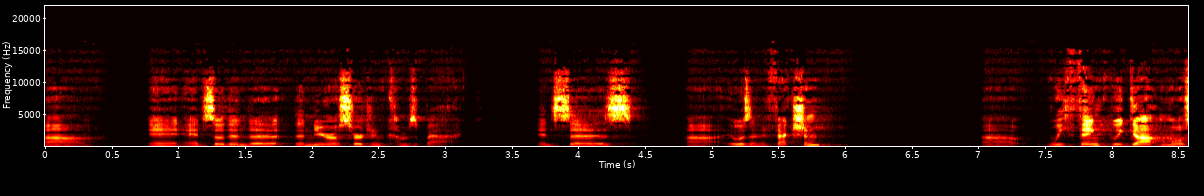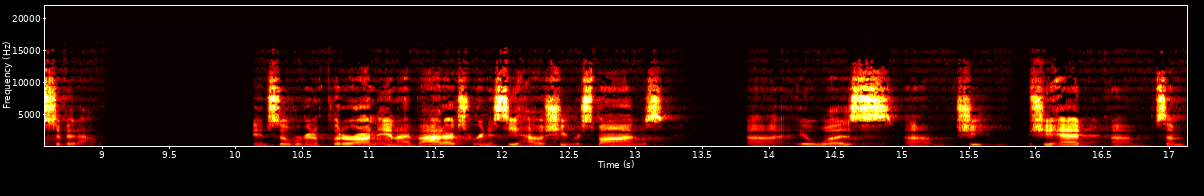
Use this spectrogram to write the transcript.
Um, and, and, so then the, the neurosurgeon comes back and says, uh, it was an infection. Uh, we think we got most of it out. And so we're going to put her on antibiotics. We're going to see how she responds. Uh, it was, um, she, she had um, some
